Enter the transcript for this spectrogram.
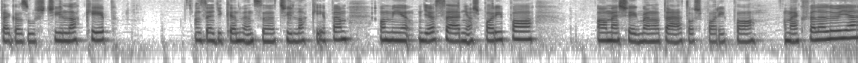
Pegazus csillagkép, az egyik kedvenc csillagképem, ami ugye a szárnyas paripa, a mesékben a tátos paripa a megfelelője,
